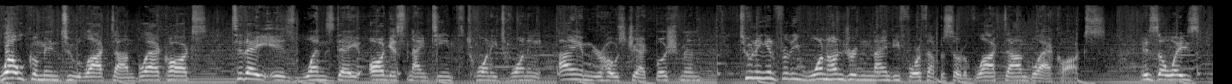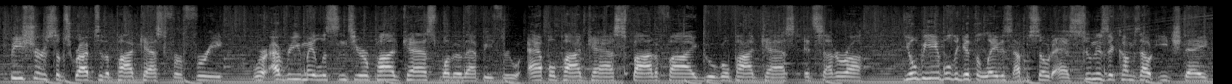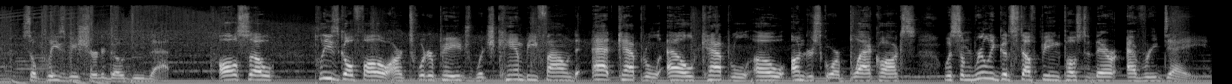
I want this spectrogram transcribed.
Welcome into Locked On Blackhawks. Today is Wednesday, August 19th, 2020. I am your host, Jack Bushman, tuning in for the 194th episode of Locked On Blackhawks. As always, be sure to subscribe to the podcast for free wherever you may listen to your podcast, whether that be through Apple Podcasts, Spotify, Google Podcasts, etc. You'll be able to get the latest episode as soon as it comes out each day, so please be sure to go do that. Also, please go follow our Twitter page, which can be found at capital L, capital O, underscore Blackhawks, with some really good stuff being posted there every day.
